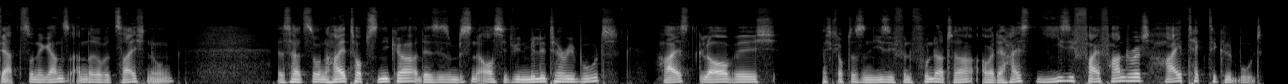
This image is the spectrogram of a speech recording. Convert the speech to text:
der hat so eine ganz andere Bezeichnung. Es ist halt so ein High-Top-Sneaker, der so ein bisschen aussieht wie ein Military Boot. Heißt, glaube ich, ich glaube, das ist ein Yeezy 500er, aber der heißt Yeezy 500 High Tactical Boot.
